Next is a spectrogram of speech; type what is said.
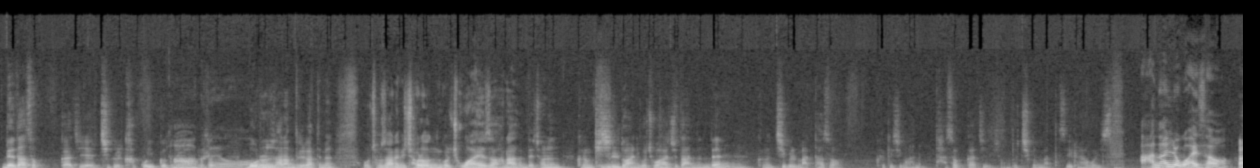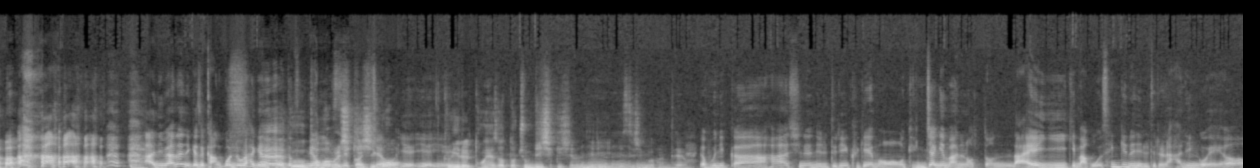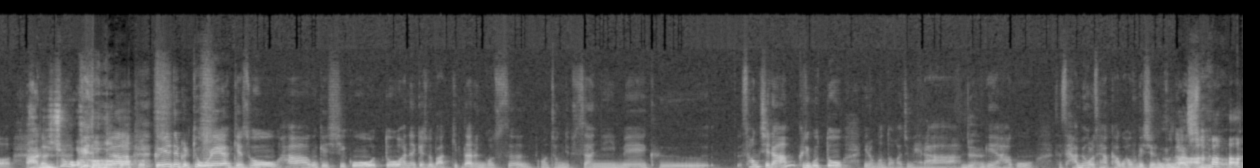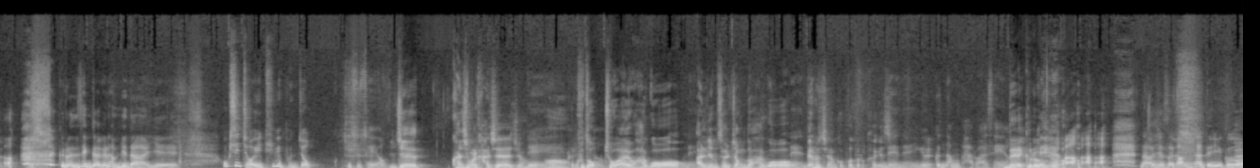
네다섯 가지의 직을 갖고 있거든요. 아, 그래서 그래요? 모르는 사람들 같으면 어, 저 사람이 저런 걸 좋아해서 하나? 근데 저는 그런 기질도 아니고 좋아하지도 않는데 음, 그런 직을 맡아서 그렇게 지금 한 다섯 가지 정도 직을 맡아서 일을 하고 있습니다. 안 하려고 해서 아니면 하나님께서 강권적으로 하게 하는 것도 그 분명히 경험을 있을 시키시고 거죠. 예, 예, 예. 그 일을 통해서 또 준비시키시는 일이 음, 있으신 것 같아요. 그러니까 보니까 하시는 일들이 그게 뭐 굉장히 많은 어떤 나의 이익이 막 생기는 일들은 아닌 거예요. 아니죠. 그러니까 그 일들 그렇게 오래 계속 하고 계시고 또 하나님께서도 맡긴다는 것은 어, 정 집사님의 그 성실함 그리고 또 이런 건 너가 좀 해라 예. 그게 하고 사명으로 생각하고 하고 계시는구나 맞습니다. 네. 그런 생각을 합니다. 예. 혹시 저희 TV 본 적 있으세요? 이제 관심을 가져야죠. 네, 어, 그렇죠. 구독, 좋아요 하고 네. 알림 설정도 하고 네, 네. 빼놓지 않고 보도록 하겠습니다. 네네 이거 네. 끝나면 바로 하세요. 네, 그럼요. 나오셔서 감사드리고 네.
